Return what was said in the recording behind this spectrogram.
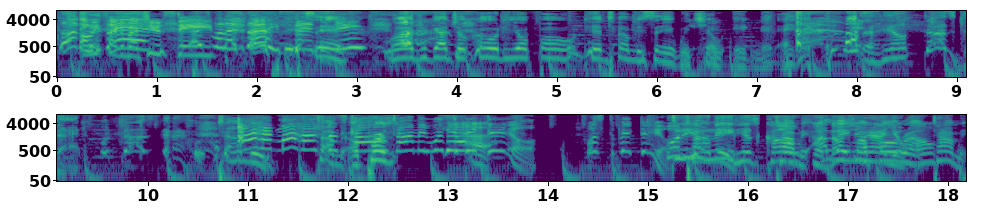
thought Oh, he's talking about you, Steve. That's what I thought he said, Said, Steve. Why'd you got your code to your phone? Then Tommy said, with your ignorant ass. Who the hell does that? Who does that? Tommy, I have my husband's Tommy, code. person- Tommy, what's Yeah. the big deal? What's the big deal? What do you Tommy, need his code Tommy, for? I Don't lay you my have phone your around. own? Tommy,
